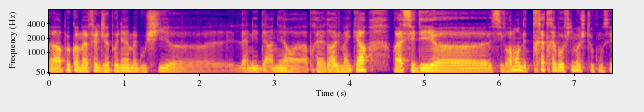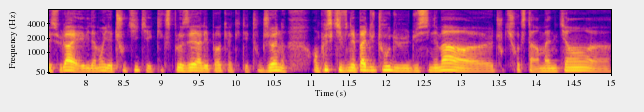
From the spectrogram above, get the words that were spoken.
Heu, un peu comme a fait le japonais Hamaguchi, heu, l'année dernière, heu, après Drive My Car. Voilà, c'est des, c'est vraiment des très, très beaux films. Moi, je te conseille celui-là et évidemment, il y a Chooky qui qui explosait à l'époque, hein, qui était toute jeune. En plus, qui venait pas du tout du du cinéma, heu, Chooky, je crois que c'était un mannequin,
